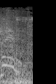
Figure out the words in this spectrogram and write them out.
Go!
